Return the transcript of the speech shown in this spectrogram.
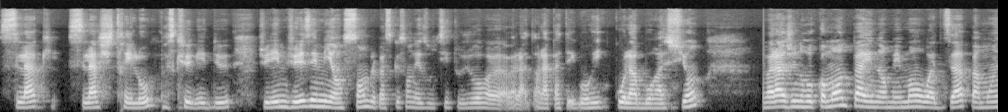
Slack slash Trello, parce que les deux, je les, ai mis ensemble parce que ce sont des outils toujours euh, voilà, dans la catégorie collaboration. Voilà, je ne recommande pas énormément WhatsApp, à moins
